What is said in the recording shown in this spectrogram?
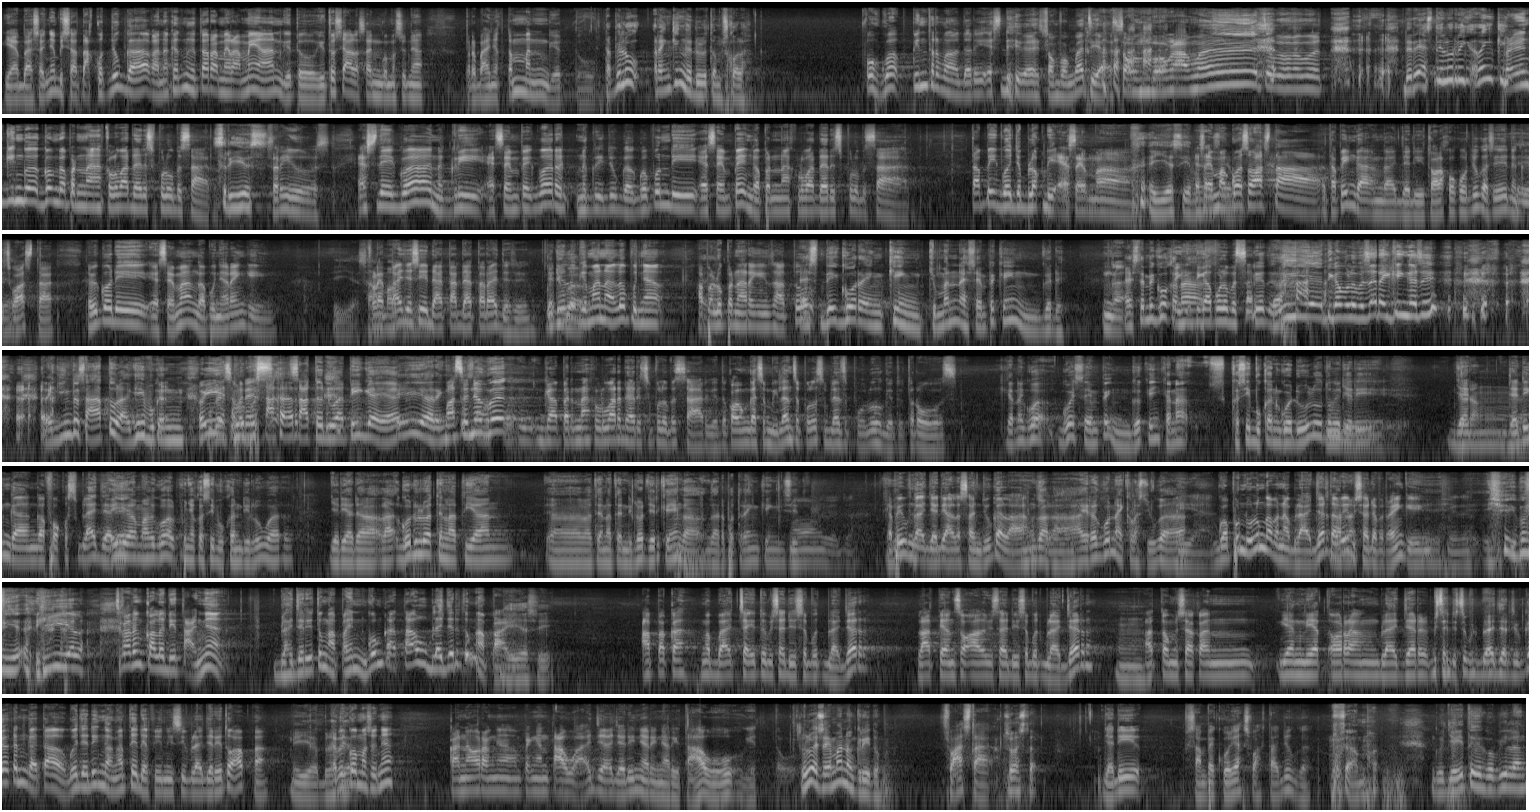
ya bahasanya bisa takut juga karena kan kita rame-ramean gitu itu sih alasan gue maksudnya perbanyak temen gitu Tapi lu ranking gak dulu tem sekolah? Oh gue pinter malah dari SD guys sombong banget ya sombong amat sombong amat Dari SD lu ring- ranking? ranking gue gue nggak pernah keluar dari 10 besar Serius? Serius. SD gue negeri, SMP gue negeri juga. Gue pun di SMP nggak pernah keluar dari 10 besar. Tapi gue jeblok di SMA. iya sih. emang SMA gue swasta, tapi nggak nggak jadi tolak ukur juga sih negeri swasta. Tapi gue di SMA nggak punya ranking. Iya, Flat sama. aja sih, datar-datar aja sih. Jadi juga. lu gimana? Lu punya apa lu pernah ranking satu? SD gue ranking, cuman SMP kayaknya enggak deh. Enggak. SMP gue karena 30 besar gitu. iya, 30 besar ranking gak sih? ranking tuh satu lagi bukan Oh iya bukan 10 sebenarnya satu dua tiga ya. Iya, Maksudnya gue nggak pernah keluar dari 10 besar gitu. Kalau nggak 9 10 9 10 gitu terus. Karena gue gue SMP enggak kayaknya karena kesibukan gue dulu tuh jadi jarang. Jadi nggak nggak fokus belajar ya. iya malah gue punya kesibukan di luar. Jadi ada gue dulu latihan latihan latihan latihan di luar jadi kayaknya nggak nggak dapat ranking di situ. Oh gitu. Tapi nggak jadi alasan juga lah. Enggak lah, akhirnya gue naik kelas juga. Iya. Gue pun dulu nggak pernah belajar tapi bisa dapat ranking. Gitu. Iya, bang iya. iya lah. Sekarang kalau ditanya belajar itu ngapain? Gue nggak tahu belajar itu ngapain. Iya sih. apakah ngebaca itu bisa disebut belajar latihan soal bisa disebut belajar Hmm. atau misalkan yang lihat orang belajar bisa disebut belajar juga kan nggak tahu gue jadi nggak ngerti definisi belajar itu apa Iya, belajar. tapi gue maksudnya karena orangnya pengen tahu aja jadi nyari-nyari tahu gitu Dulu SMA negeri tuh, swasta swasta. jadi sampai kuliah swasta juga Sama. Gue jadi itu gue bilang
